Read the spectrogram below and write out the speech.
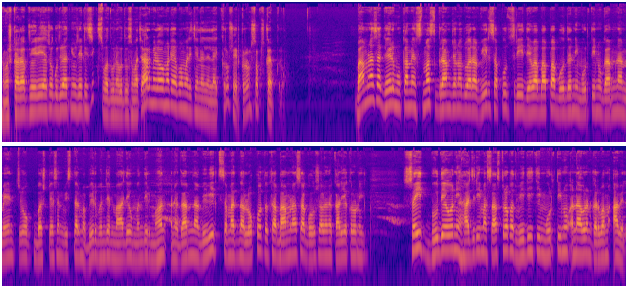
નમસ્કાર, આપ જોઈ રહ્યા છો ગુજરાત ન્યૂઝ એટી સિક્સ. વધુને વધુ સમાચાર મેળવવા માટે આપ અમારી ચેનલને લાઇક કરો, શેર કરો અને સબસ્ક્રાઇબ કરો. બામણાસા ઘેડ મુકામે સમસ્ત ગ્રામજનો દ્વારા વીર સપૂત શ્રી દેવાબાપા બોદરની મૂર્તિનું ગામના મેઇન ચોક બસ સ્ટેશન વિસ્તારમાં ભીડભંજન મહાદેવ મંદિર મહંત અને ગામના વિવિધ સમાજના લોકો તથા બામણાસા ગૌશાળાના કાર્યકરોની સહિત ભૂદેવોની હાજરીમાં શાસ્ત્રોગત વિધિથી મૂર્તિનું અનાવરણ કરવામાં આવેલ.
